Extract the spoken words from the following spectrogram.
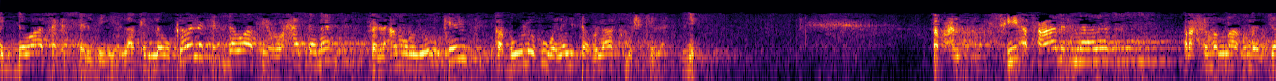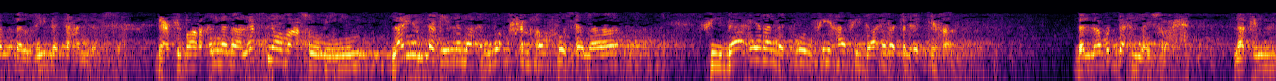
الدوافع السلبية. لكن لو كانت الدوافع حسنة فالأمر يمكن قبوله وليس هناك مشكلة. زين. طبعا في أفعال الناس رحم الله من جب الغيبة عن نفسه. باعتبار أننا لسنا معصومين لا ينبغي لنا أن نقحم أنفسنا في دائرة نكون فيها في دائرة الاتهام. بل لابد أن نشرح لكن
